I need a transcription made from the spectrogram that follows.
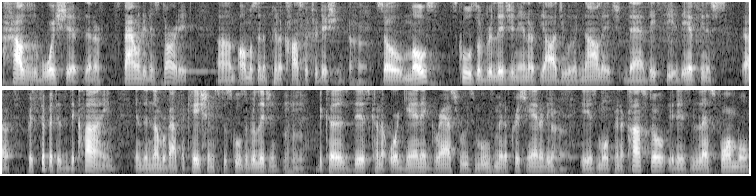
houses of worship that are founded and started um, almost in a Pentecostal tradition. So most schools of religion and or theology will acknowledge that they see they have seen a uh, precipitous decline in the number of applications to schools of religion because this kind of organic grassroots movement of Christianity is more Pentecostal. It is less formal.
